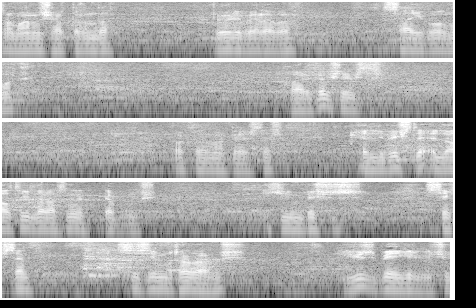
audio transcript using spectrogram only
Zamanın şartlarında böyle bir araba sahip olmak harika bir şeymiştir. Bakalım arkadaşlar. 55 ile 56 yıllar arasında yapılmış. 2580 cc motor varmış. 100 beygir gücü.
